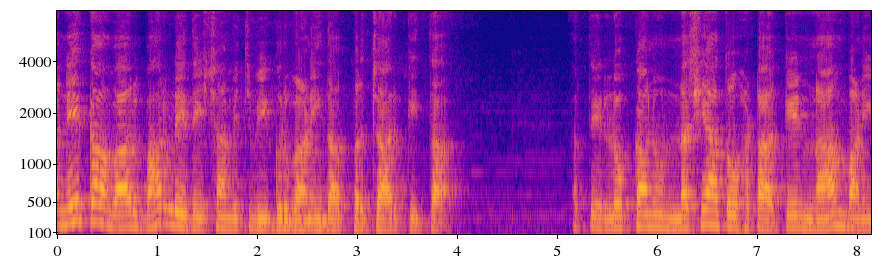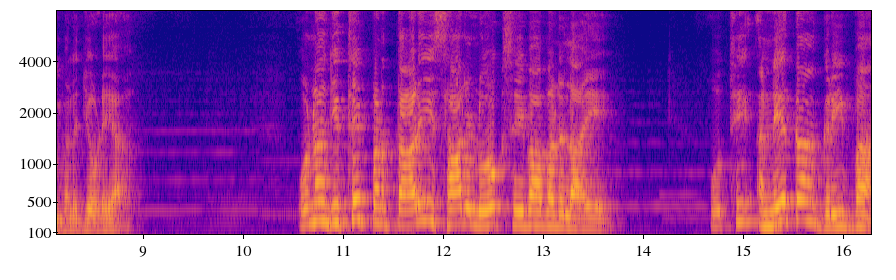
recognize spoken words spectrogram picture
ਅਨੇਕਾਂ ਵਾਰ ਬਾਹਰਲੇ ਦੇਸ਼ਾਂ ਵਿੱਚ ਵੀ ਗੁਰਬਾਣੀ ਦਾ ਪ੍ਰਚਾਰ ਕੀਤਾ ਅਤੇ ਲੋਕਾਂ ਨੂੰ ਨਸ਼ਿਆਂ ਤੋਂ ਹਟਾ ਕੇ ਨਾਮ ਬਾਣੀ ਵੱਲ ਜੋੜਿਆ। ਉਹਨਾਂ ਜਿੱਥੇ 45 ਸਾਲ ਲੋਕ ਸੇਵਾ ਵੱਲ ਲਾਏ, ਉੱਥੇ ਅਨੇਕਾਂ ਗਰੀਬਾਂ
